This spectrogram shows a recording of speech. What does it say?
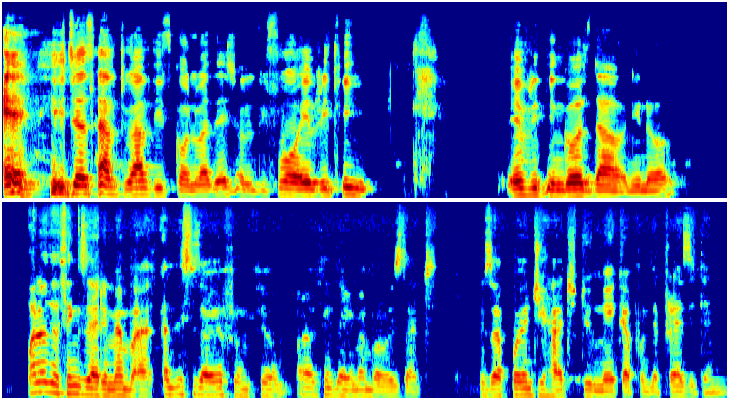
and you just have to have this conversation before everything everything goes down, you know. One of the things I remember, and this is away from film, one of the things I remember was that there's a point you had to do makeup on the president.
